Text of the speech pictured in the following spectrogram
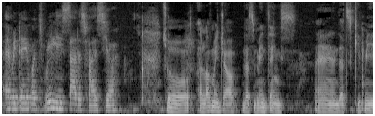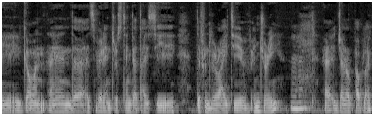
every day? What really satisfies you? So I love my job. That's the main things, and that's keep me going. And uh, it's very interesting that I see different variety of injury, uh, general public.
